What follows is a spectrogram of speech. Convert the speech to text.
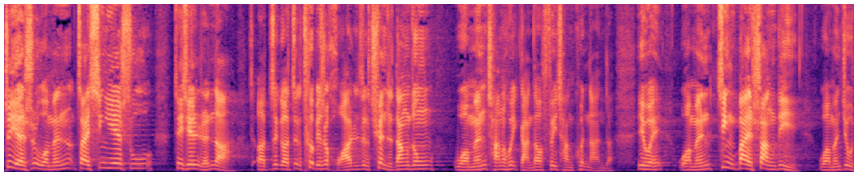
这也是我们在新耶稣这些人呢，呃，这个这个，特别是华人这个圈子当中，我们常常会感到非常困难的，因为我们敬拜上帝，我们就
